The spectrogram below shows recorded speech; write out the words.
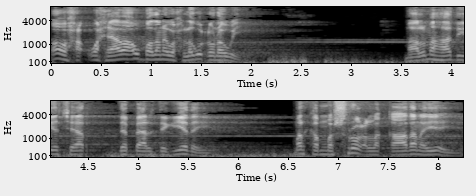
waa waxyaabaha u badanee wax lagu cuno wey maalmaha had iyo jeer dabaaldegyada iyo marka mashruuc la qaadanaya iyo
